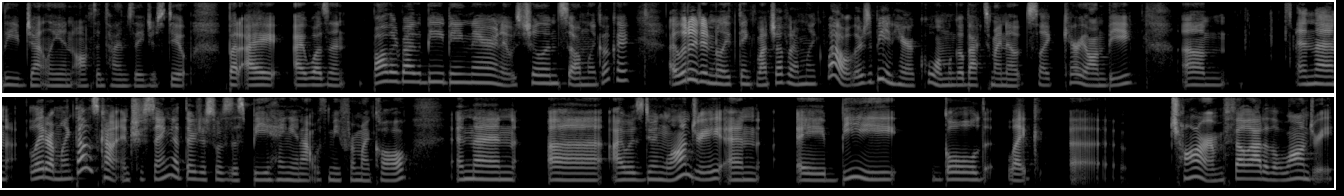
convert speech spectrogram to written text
leave gently. And oftentimes they just do. But i i wasn't bothered by the bee being there and it was chilling. So i'm like okay. I literally didn't really think much of it. I'm like wow there's a bee in here. Cool. I'm gonna go back to my notes. Like carry on bee. Um and then later i'm like that was kind of interesting that there just was this bee hanging out with me from my call. And then uh, I was doing laundry and a bee gold like uh, charm fell out of the laundry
